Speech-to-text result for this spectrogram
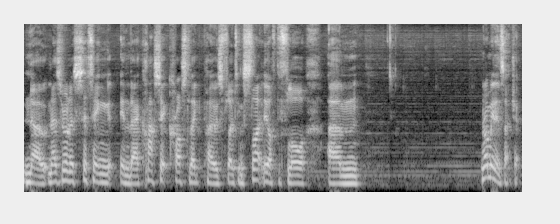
No, Nezril is sitting in their classic cross-legged pose, floating slightly off the floor. Um, roll me an insight check.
